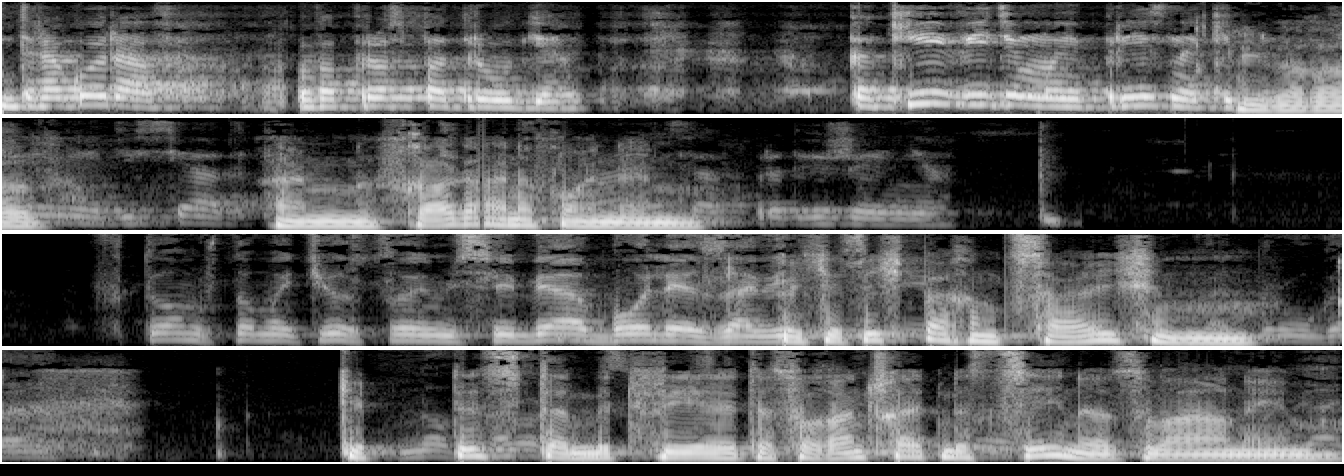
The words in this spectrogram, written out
Дорогой Рав, вопрос подруги. Какие видимые признаки Lieber Rav, eine Frage einer Freundin. Welche sichtbaren Zeichen gibt es, damit wir das Voranschreiten des Zehners wahrnehmen?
